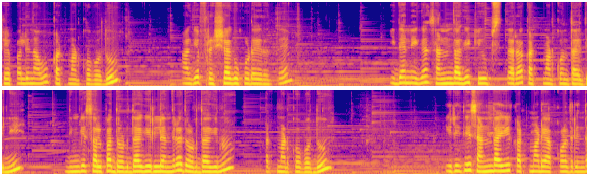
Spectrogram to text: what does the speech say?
ಶೇಪಲ್ಲಿ ನಾವು ಕಟ್ ಮಾಡ್ಕೋಬೋದು. ಹಾಗೆ ಫ್ರೆಶ್ ಆಗು ಕೂಡ ಇರುತ್ತೆ. ಇದನ್ನೀಗ ಸಣ್ಣದಾಗಿ ಕ್ಯೂಬ್ಸ್ ಥರ ಕಟ್ ಮಾಡ್ಕೊತಾ ಇದ್ದೀನಿ. ನಿಮಗೆ ಸ್ವಲ್ಪ ದೊಡ್ಡದಾಗಿರಲಿ ಅಂದರೆ ದೊಡ್ಡದಾಗಿನೂ ಕಟ್ ಮಾಡ್ಕೋಬೋದು. ಈ ರೀತಿ ಸಣ್ಣದಾಗಿ ಕಟ್ ಮಾಡಿ ಹಾಕ್ಕೊಳ್ಳೋದ್ರಿಂದ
